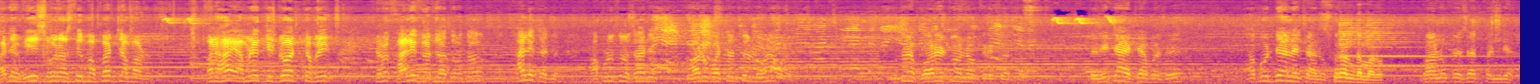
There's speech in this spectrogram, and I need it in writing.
આજે વીસ વર્ષથી મફત જમાડું છું. પણ હા એમણે કીધું જ કે ભાઈ તમે ખાલી કરજો તો તો ખાલી કરજો. આપણું તો સારી મારું વતન તો લુણાવાડું હું તો ફોરેસ્ટમાં નોકરી કરતો તો રિટાયર થયા પછી આ બુદ્ધાલય ચાલુ શું નામ તમારું? ભાનુપ્રસાદ પંડ્યા.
